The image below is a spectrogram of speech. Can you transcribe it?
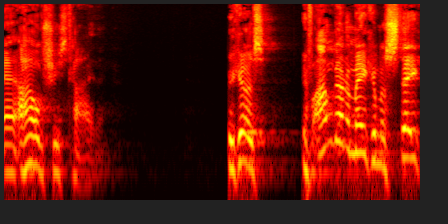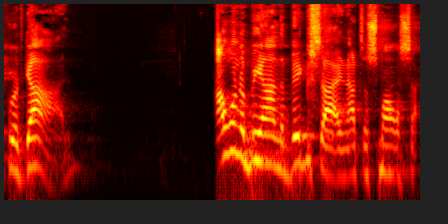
And I hope she's tithing. Because if I'm going to make a mistake with God, I want to be on the big side, not the small side.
